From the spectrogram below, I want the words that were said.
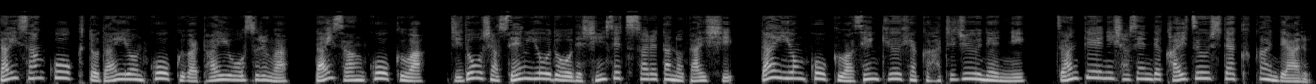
第3工区と第4工区が対応するが、第3工区は自動車専用道で新設されたの対し、第4工区は1980年に暫定に車線で開通した区間である。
